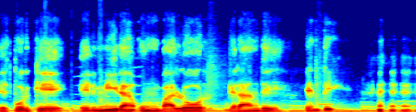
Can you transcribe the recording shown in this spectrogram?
es porque Él mira un valor grande en ti.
